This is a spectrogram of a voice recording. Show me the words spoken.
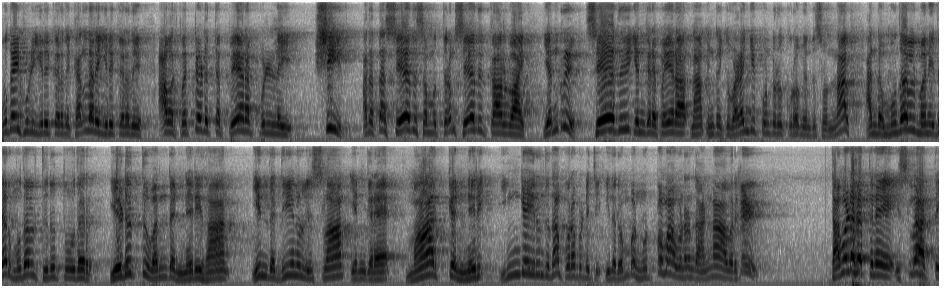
புதைகுழி இருக்கிறது கல்லறை இருக்கிறது. அவர் பெற்றெடுத்த பேரப்பிள்ளை ஷீத். அதைத்தான் சேது சமுத்திரம் சேது கால்வாய் என்று சேது என்கிற பெயரால் நாம் இன்றைக்கு வழங்கி கொண்டிருக்கிறோம் என்று சொன்னால் அந்த முதல் மனிதர் முதல் திருத்தூதர் எடுத்து வந்த நெறிதான் இந்த தீனுல் இஸ்லாம் என்கிற மார்க்க நெறி. இங்கே இருந்து தான் புறப்பட்டுச்சு. இதை ரொம்ப நுட்பமாக உணர்ந்த அண்ணா அவர்கள் தமிழகத்திலே இஸ்லாத்தை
